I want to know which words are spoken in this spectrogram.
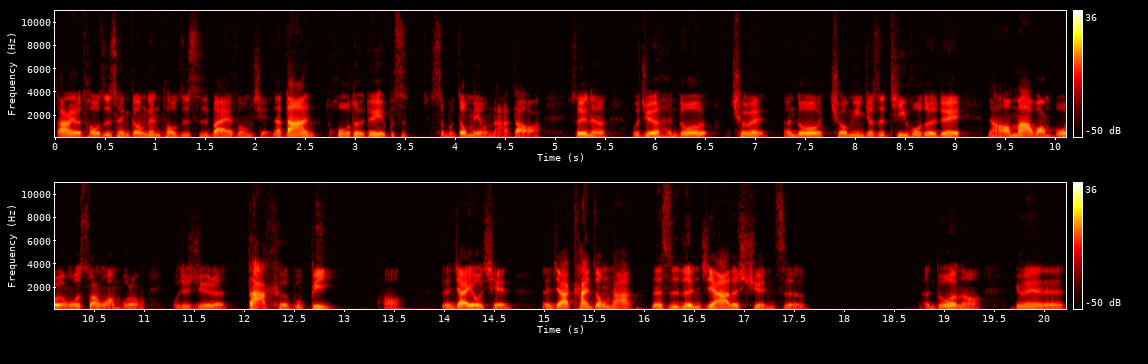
当然有投资成功跟投资失败的风险。那当然火腿队也不是什么都没有拿到啊。所以呢，我觉得很多球员、很多球迷就是替火腿队，然后骂王博龙或酸王博龙，我就觉得大可不必。哦，人家有钱。人家看中他，那是人家的选择。很多人哦，因为呢，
